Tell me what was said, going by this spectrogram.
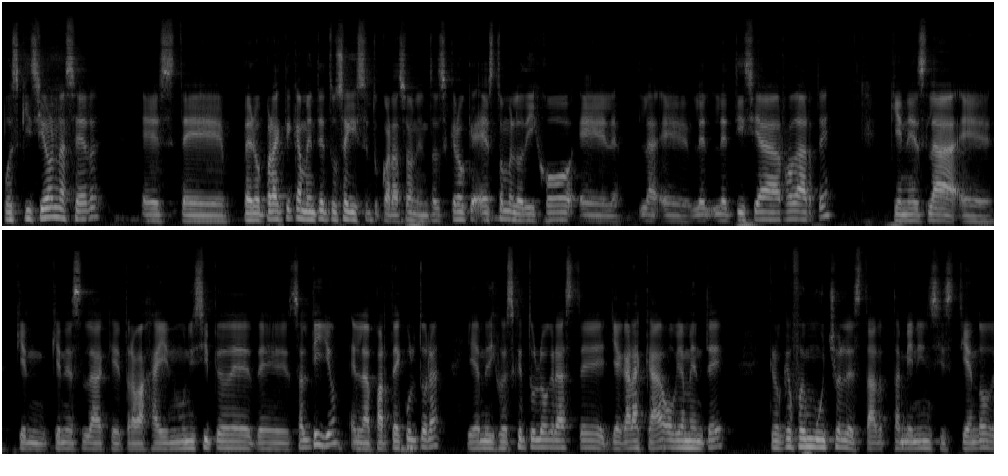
pues quisieron hacer, este, pero prácticamente tú seguiste tu corazón, entonces creo que esto me lo dijo eh, Leticia Rodarte quien es la, eh, quien, es la que trabaja ahí en el municipio de, Saltillo, en la parte de cultura, y ella me dijo, es que tú lograste llegar acá, obviamente, creo que fue mucho el estar también insistiendo,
